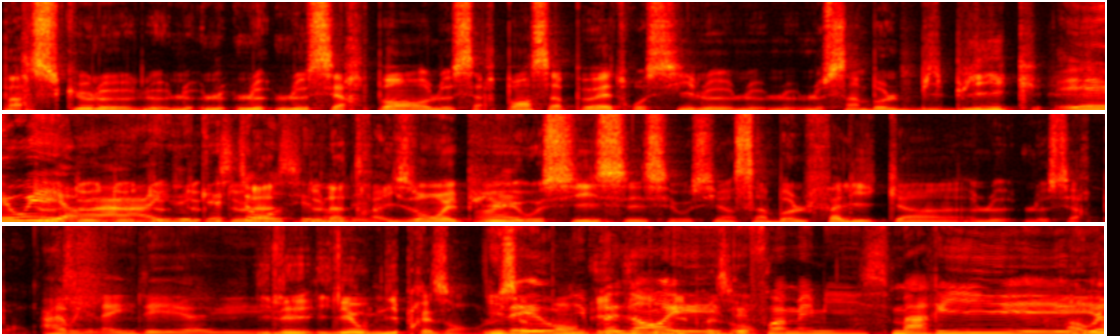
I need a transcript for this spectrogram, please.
Parce que le, le- le- le- le serpent, le serpent, ça peut être aussi le, le- le symbole biblique Et oui, de, de- ah, de- la, aussi trahison. Et puis Ouais. aussi, c'est aussi un symbole phallique, hein, le, serpent. Ah oui, là, il est... euh, Il est, il est omniprésent. Il est omniprésent, et des fois même il se marie. Et Ah oui,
